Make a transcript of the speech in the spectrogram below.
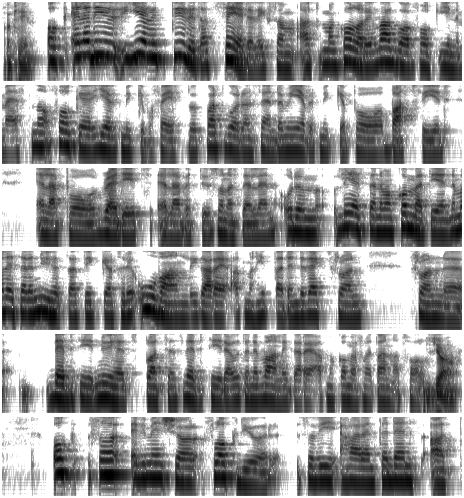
Okej. Och, eller det är ju jävligt tydligt att se det liksom, att man kollar in, var går folk in mest? Nå, folk är jävligt mycket på Facebook, vart går de sen? De är jävligt mycket på Buzzfeed eller på Reddit eller vet du, sådana ställen. Och de läser, när man kommer till, en- när man läser en nyhetsartikel så är det ovanligare att man hittar den direkt från från eh, webbsid, nyhetsplatsens webbsida utan det är vanligare att man kommer från ett annat håll. Ja. Och så är vi människor flockdjur, så vi har en tendens att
